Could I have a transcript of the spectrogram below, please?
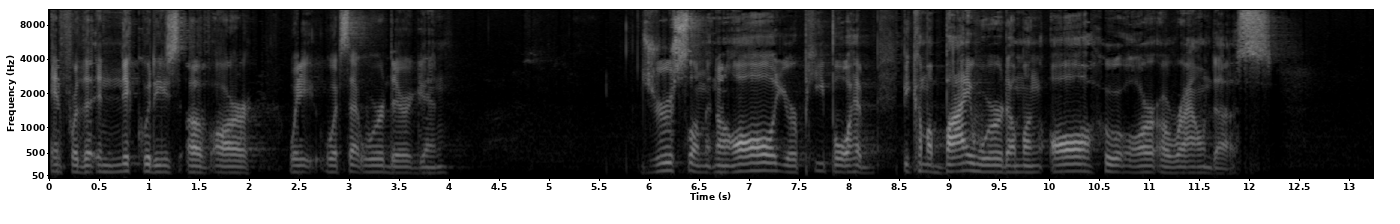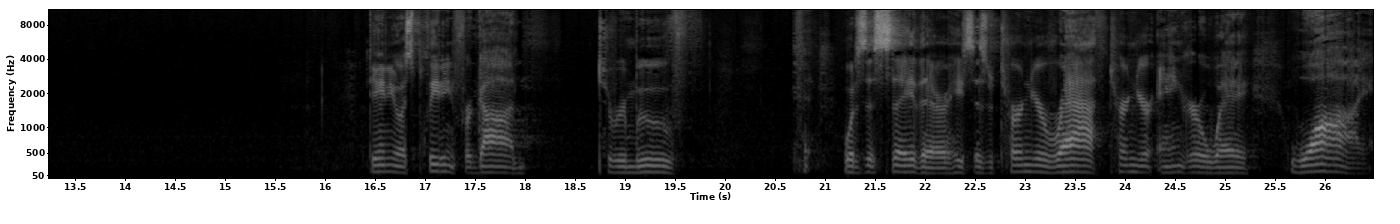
and for the iniquities of our wait, what's that word there again? Jerusalem and all your people have become a byword among all who are around us. Daniel is pleading for God to remove. What does it say there? He says, Turn your wrath, turn your anger away. Why?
